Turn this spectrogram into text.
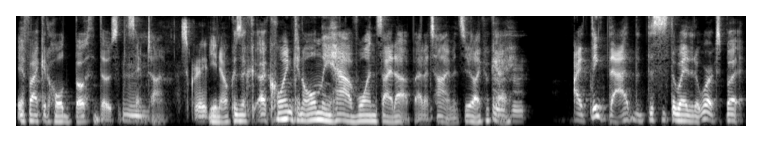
if I could hold both of those at the mm, same time? That's great. You know, because a, a, coin can only have one side up at a time, and so you're like, okay, mm-hmm. I think that that this is the way that it works, but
